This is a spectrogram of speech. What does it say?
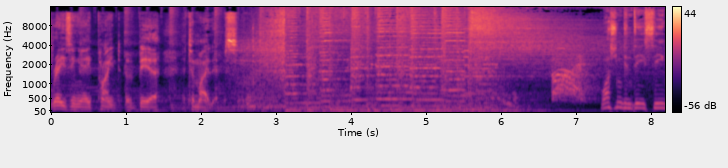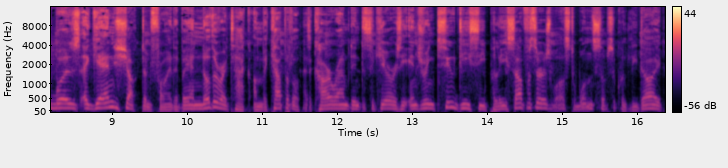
raising a pint of beer to my lips. Washington, D.C. was again shocked on Friday by another attack on the Capitol as a car rammed into security, injuring two D.C. police officers, whilst one subsequently died.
